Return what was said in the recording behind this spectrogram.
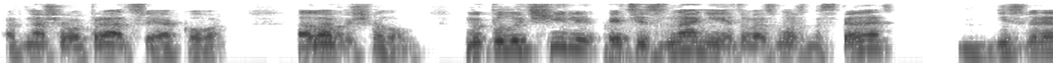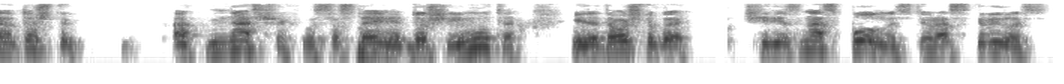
от нашего праотца Иакова, Аллах и Шалом. Мы получили эти знания, это возможно сказать, несмотря на то, что от наших состояния до шлемута, и для того, чтобы через нас полностью раскрылось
